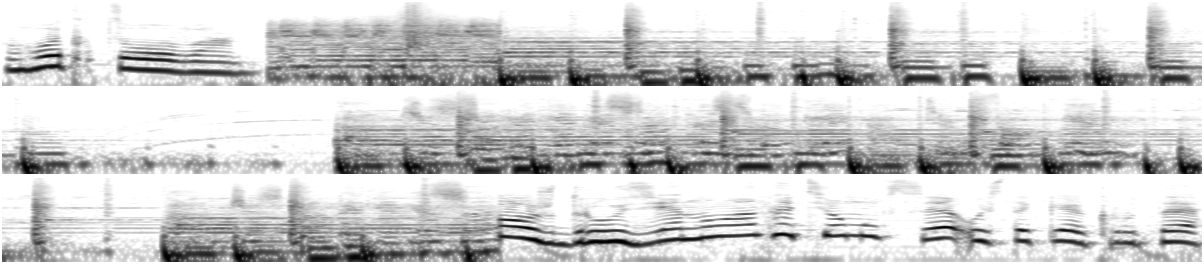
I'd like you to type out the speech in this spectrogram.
готова. You. Тож, друзі, ну а на цьому все ось таке круте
